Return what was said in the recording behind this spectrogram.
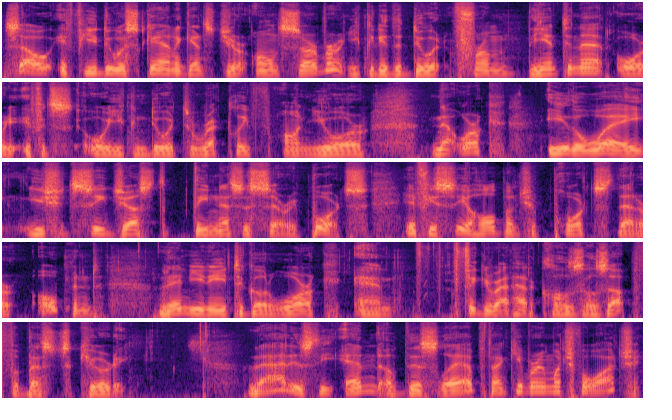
So if you do a scan against your own server, you could either do it from the internet or if it's or you can do it directly on your network. Either way, you should see just the necessary ports. If you see a whole bunch of ports that are opened, then you need to go to work and figure out how to close those up for best security. That is the end of this lab. Thank you very much for watching.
